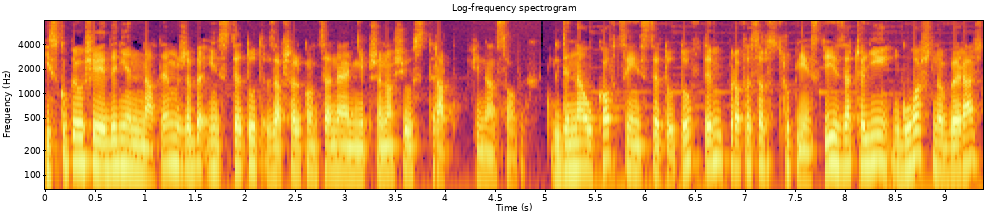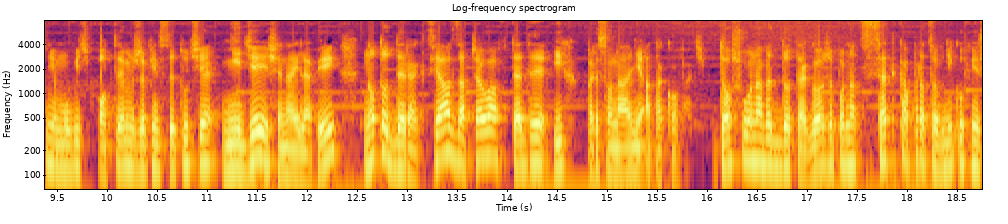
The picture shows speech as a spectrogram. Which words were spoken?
i skupiał się jedynie na tym, żeby instytut za wszelką cenę nie przynosił strat finansowych. Gdy naukowcy instytutu, w tym profesor Strupiński, zaczęli głośno, wyraźnie mówić o tym, że w instytucie nie dzieje się najlepiej, no to dyrekcja zaczęła wtedy ich personalnie atakować. Doszło nawet do tego, że ponad setka pracowników instytutu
